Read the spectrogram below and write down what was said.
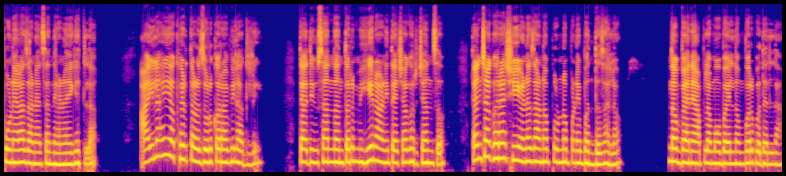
पुण्याला जाण्याचा निर्णय घेतला. आईलाही अखेर तडजोड करावी लागली. त्या दिवसांनंतर मिहीर आणि त्याच्या घरच्यांचं त्यांच्या घराशी येणं जाणं पूर्णपणे बंद झालं. नव्याने आपला मोबाईल नंबर बदलला.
